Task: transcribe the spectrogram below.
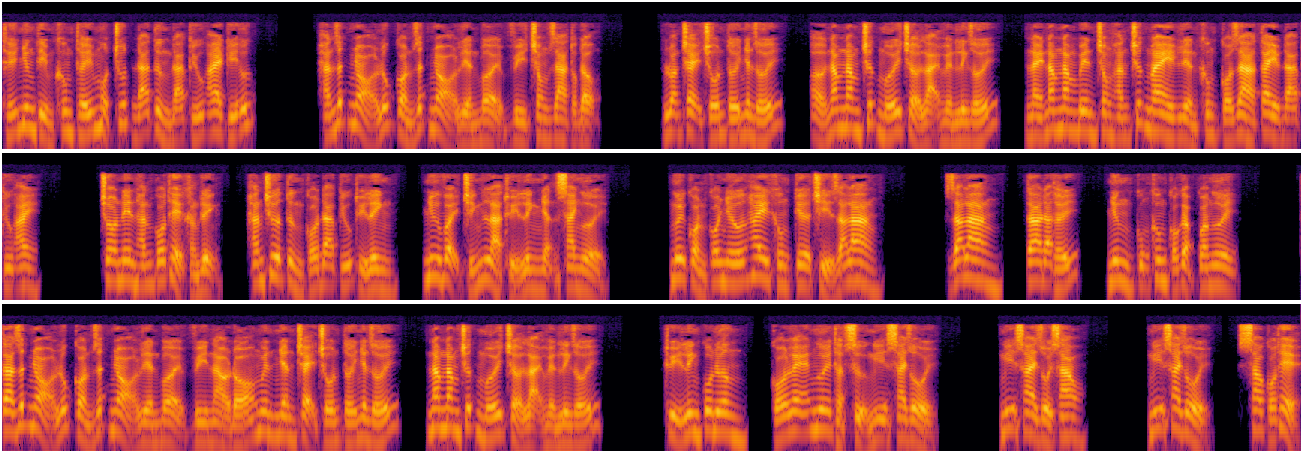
thế nhưng tìm không thấy một chút đã từng đã cứu ai ký ức. Hắn rất nhỏ lúc còn rất nhỏ liền bởi vì trong gia tộc động, loạn chạy trốn tới nhân giới, ở 5 năm trước mới trở lại huyền linh giới, này 5 năm bên trong hắn trước nay liền không có ra tay đã cứu ai. Cho nên hắn có thể khẳng định, hắn chưa từng có đã cứu Thủy Linh, như vậy chính là Thủy Linh nhận sai người. Ngươi còn có nhớ hay không kia chỉ Dã Lang? Dã Lang, ta đã thấy, nhưng cũng không có gặp qua ngươi. Ta rất nhỏ lúc còn rất nhỏ liền bởi vì nào đó nguyên nhân chạy trốn tới nhân giới, 5 năm trước mới trở lại huyền linh giới. Thủy Linh cô nương, có lẽ ngươi thật sự nghĩ sai rồi. Nghĩ sai rồi sao? Nghĩ sai rồi, sao có thể?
